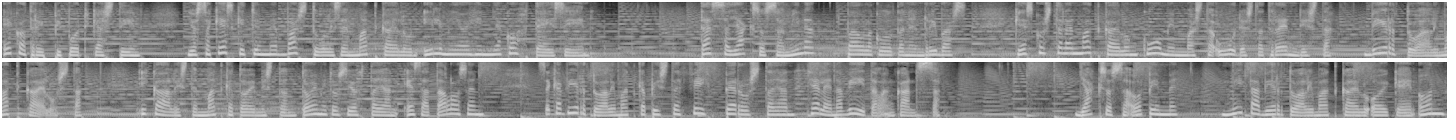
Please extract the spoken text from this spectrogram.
Ekotrippi-podcastiin, jossa keskitymme vastuullisen matkailun ilmiöihin ja kohteisiin. Tässä jaksossa minä, Paula Kultanen Ribas, keskustelen matkailun kuumimmasta uudesta trendistä, virtuaalimatkailusta, Ikaalisten matkatoimiston toimitusjohtajan Esa Talosen sekä virtuaalimatka.fi perustajan Helena Viitalan kanssa. Jaksossa opimme, mitä virtuaalimatkailu oikein on,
